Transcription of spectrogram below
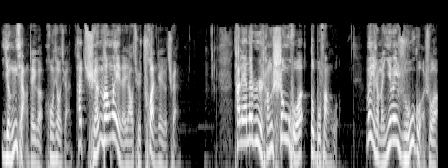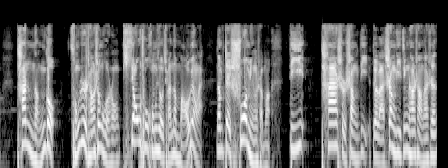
影响这个洪秀全，他全方位的要去串这个权，他连他日常生活都不放过。为什么？因为如果说他能够。从日常生活中挑出洪秀全的毛病来，那么这说明什么？第一，他是上帝，对吧？上帝经常上他身，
